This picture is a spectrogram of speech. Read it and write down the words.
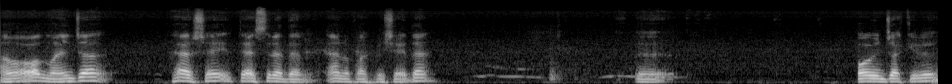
Ama olmayınca her şey tesir eder. En ufak bir şeyde e, oyuncak gibi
